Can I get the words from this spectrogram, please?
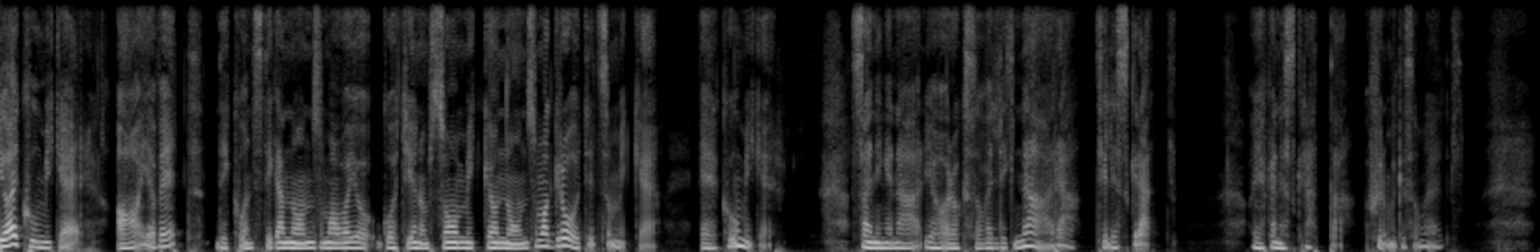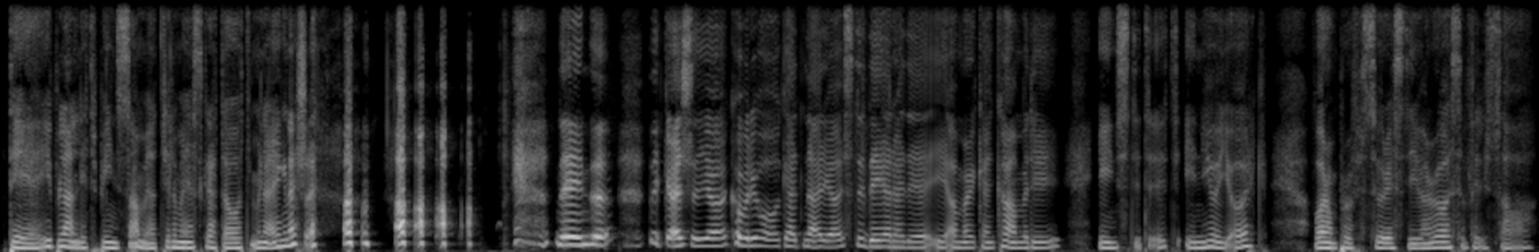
Jag är komiker. Ja, jag vet. Det är konstiga någon som har gått igenom så mycket och någon som har gråtit så mycket är komiker. Sanningen är, jag har också väldigt nära till ett skratt. Och jag kan skratta hur mycket som helst. Det är ibland lite pinsamt, jag till och med skrattar åt mina egna skämt. det det kanske jag kommer ihåg att när jag studerade i American Comedy Institute i New York, vår professor Steven Rosenfeld sa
